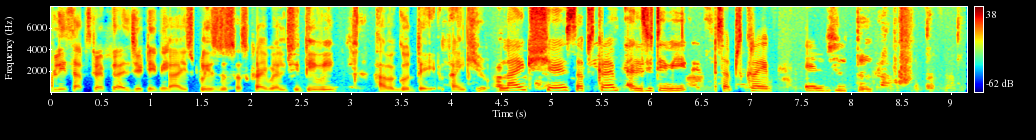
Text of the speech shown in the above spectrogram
Please subscribe to LG TV. guys please do subscribe lg tv have a good day thank you like, share, subscribe LGTV. Subscribe LGTV.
